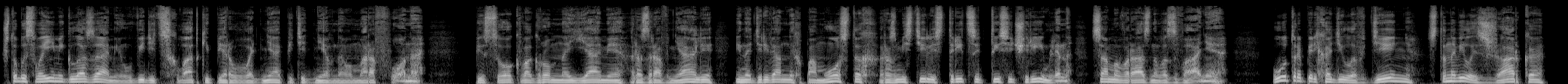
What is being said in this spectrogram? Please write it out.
чтобы своими глазами увидеть схватки первого дня пятидневного марафона — Песок в огромной яме разровняли, и на деревянных помостах разместились 30 тысяч римлян самого разного звания. Утро переходило в день, становилось жарко,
